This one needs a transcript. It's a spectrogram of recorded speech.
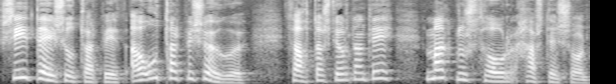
Síðdeis útvarpið á útvarpi sögu. Þáttastjórnandi Magnús Þór Hafsteinsson.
